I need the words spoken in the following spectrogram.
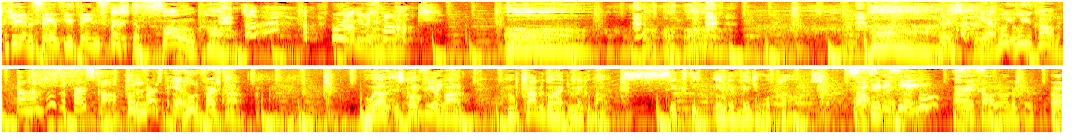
But you gotta say a few things first. It's first. the phone calls Who are you I'm gonna gonna call? make. Oh. Oh, let's see. Yeah. Who who you calling? Uh huh. Who's the first call? Who the first? ca- Yeah. Who the first call? Well, it's going to be Thinking. about, I'm probably going to have to make about 60 individual calls. Sixty people. I ain't calling all them people. Oh,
